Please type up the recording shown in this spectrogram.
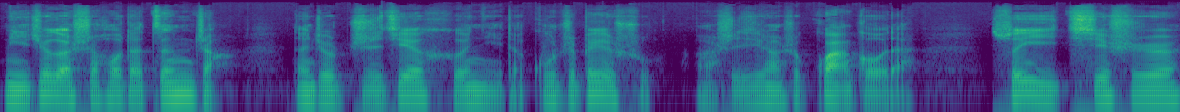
你这个时候的增长，那就直接和你的估值倍数啊实际上是挂钩的。所以其实。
